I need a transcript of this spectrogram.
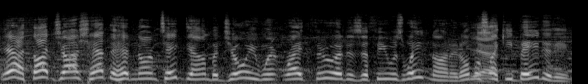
Yeah, I thought Josh had the head and arm takedown, but Joey went right through it as if he was waiting on it, almost Yeah. like he baited him.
